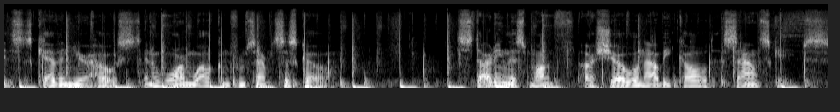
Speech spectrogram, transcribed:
this is Kevin, your host, and a warm welcome from San Francisco. Starting this month, our show will now be called Soundscapes.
